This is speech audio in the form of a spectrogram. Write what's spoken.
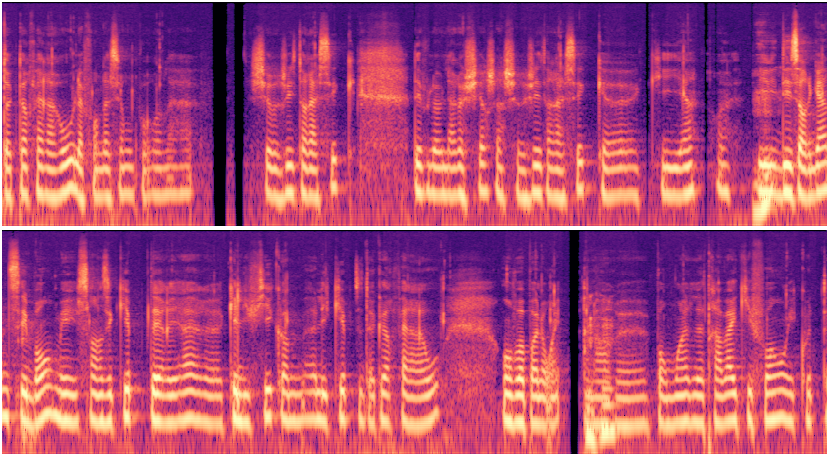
docteur Ferraro, la Fondation pour la chirurgie thoracique, développe la recherche en chirurgie thoracique euh, qui... Hein, mhm. des organes, c'est bon, mais sans équipe derrière qualifiée comme l'équipe du docteur Ferraro, on va pas loin. Alors, mhm. pour moi, le travail qu'ils font, écoute,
